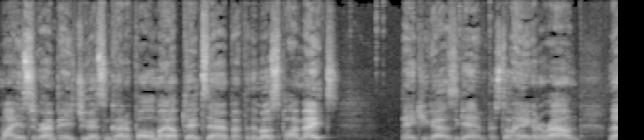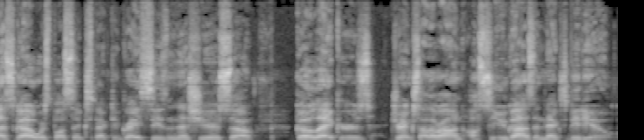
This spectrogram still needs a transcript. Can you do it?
my Instagram page. You guys can kind of follow my updates there. But for the most part, mates, thank you guys again for still hanging around. Let's go. We're supposed to expect a great season this year. So go Lakers. Drinks all around. I'll see you guys in the next video.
